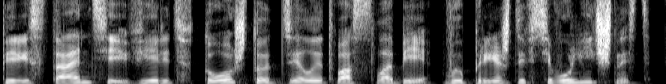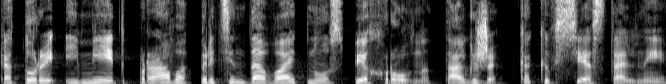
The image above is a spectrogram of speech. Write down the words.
Перестаньте верить в то, что делает вас слабее. Вы прежде всего личность, которая имеет право претендовать на успех ровно так же, как и все остальные.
